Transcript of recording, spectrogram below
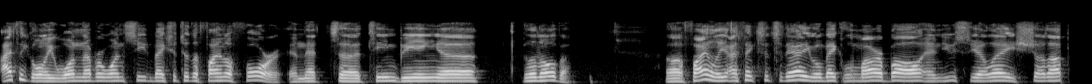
I think only one number one seed makes it to the Final Four, and that uh, team being uh, Villanova. Uh, finally, I think Cincinnati will make LaVar Ball and UCLA shut up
